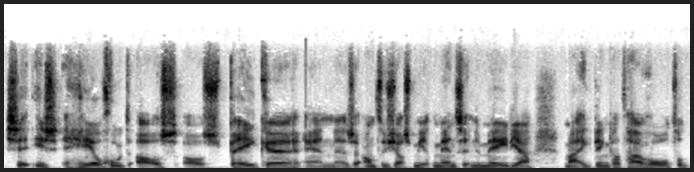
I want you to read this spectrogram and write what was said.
Ze is heel goed als, als spreker en ze enthousiasmeert mensen in de media. Maar ik denk dat haar rol tot,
